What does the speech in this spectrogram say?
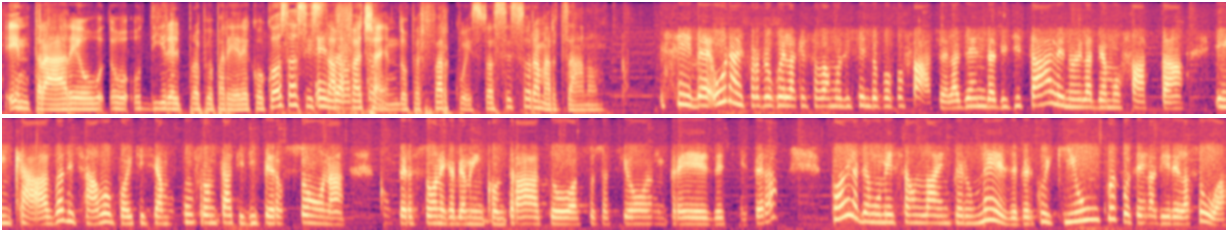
entrare o, o, o dire il proprio parere. Cosa si sta esatto. facendo per far questo? Assessora Marzano. Sì, beh, una è proprio quella che stavamo dicendo poco fa, cioè l'agenda digitale noi l'abbiamo fatta in casa, diciamo, poi ci siamo confrontati di persona con persone che abbiamo incontrato, associazioni, imprese, eccetera. Poi l'abbiamo messa online per un mese, per cui chiunque poteva dire la sua,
